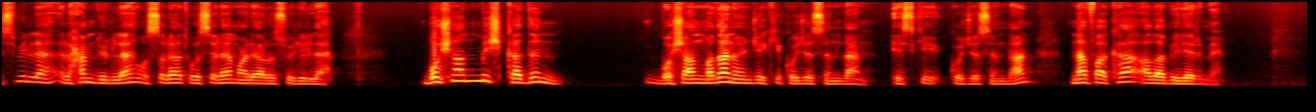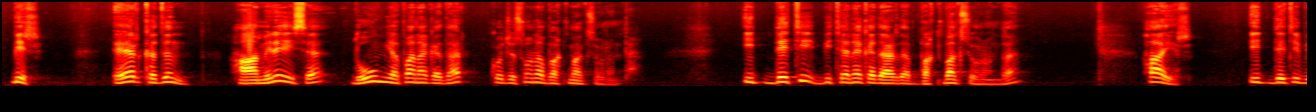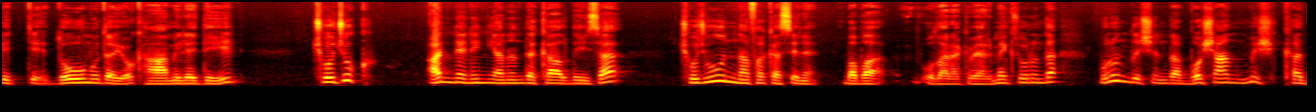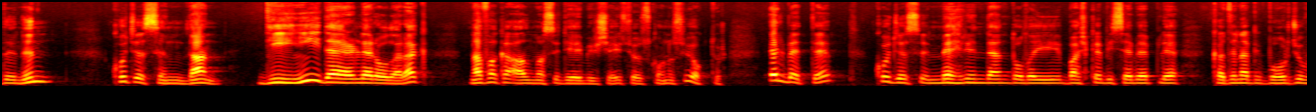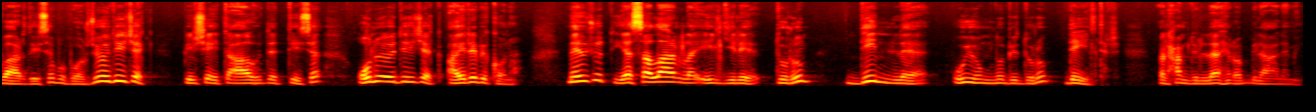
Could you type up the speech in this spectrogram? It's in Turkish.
Bismillah, elhamdülillah ve salatu ve selamu ala Resulillah. Boşanmış kadın, boşanmadan önceki kocasından, eski kocasından nafaka alabilir mi? Bir, eğer kadın hamile ise doğum yapana kadar kocası ona bakmak zorunda. İddeti bitene kadar da bakmak zorunda. Hayır, iddeti bitti, doğumu da yok, hamile değil. Çocuk annenin yanında kaldıysa çocuğun nafakasını baba olarak vermek zorunda. Bunun dışında boşanmış kadının kocasından dini değerler olarak nafaka alması diye bir şey söz konusu yoktur. Elbette kocası mehrinden dolayı başka bir sebeple kadına bir borcu vardıysa bu borcu ödeyecek. Bir şey taahhüt ettiyse onu ödeyecek. Ayrı bir konu. Mevcut yasalarla ilgili durum dinle uyumlu bir durum değildir. Velhamdülillahi Rabbil Alemin.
